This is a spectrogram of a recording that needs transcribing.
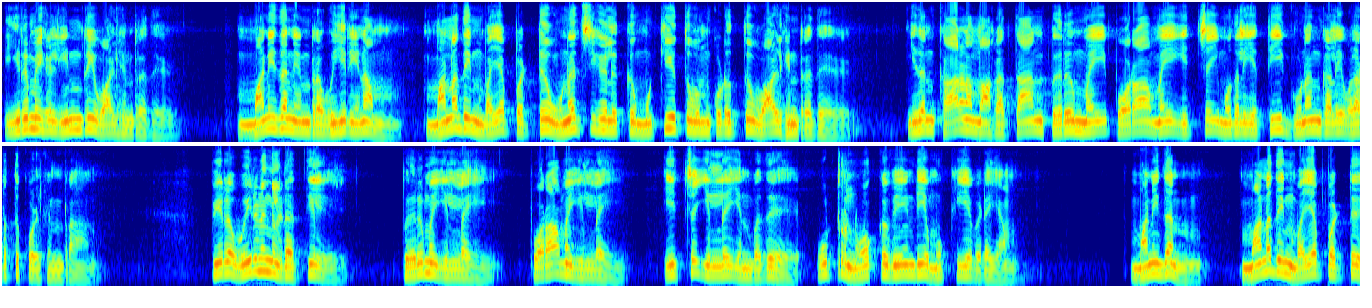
இருமைகள் இன்றி வாழ்கின்றது. மனிதன் என்ற உயிரினம் மனதின் வயப்பட்டு உணர்ச்சிகளுக்கு முக்கியத்துவம் கொடுத்து வாழ்கின்றது. இதன் காரணமாகத்தான் பெருமை பொறாமை இச்சை முதலிய தீ குணங்களை வளர்த்து கொள்கின்றான். பிற உயிரினங்களிடத்தில் பெருமை இல்லை பொறாமை இல்லை இச்சை இல்லை என்பது உற்று நோக்க வேண்டிய முக்கிய விடயம். மனிதன் மனதின் வயப்பட்டு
